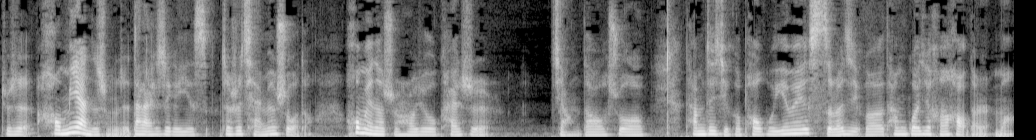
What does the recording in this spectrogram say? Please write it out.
就是好面子什么的，大概是这个意思。这是前面说的，后面的时候就开始讲到说他们这几个炮灰，因为死了几个他们关系很好的人嘛。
